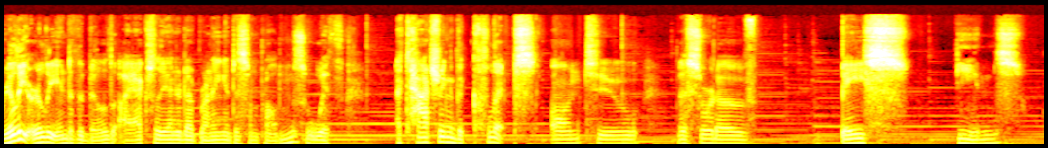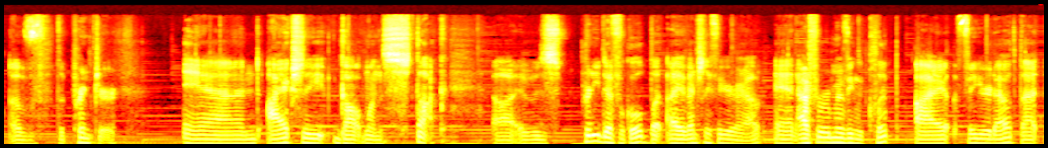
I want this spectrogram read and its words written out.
Really early into the build, I actually ended up running into some problems with attaching the clips onto the sort of base beams of the printer, and I actually got one stuck. Uh, it was pretty difficult, but I eventually figured it out. And after removing the clip, I figured out that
